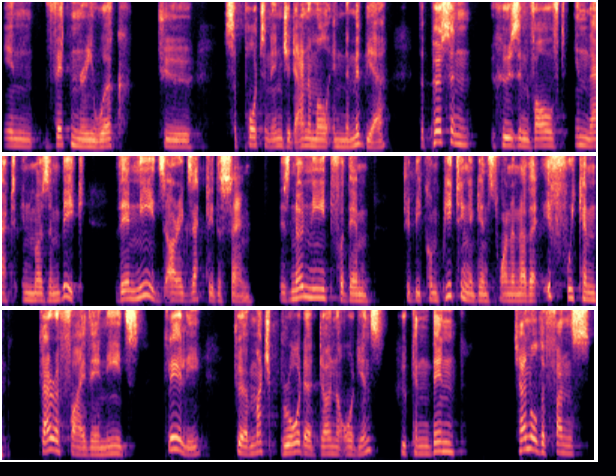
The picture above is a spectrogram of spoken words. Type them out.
in veterinary work to support an injured animal in Namibia, the person who's involved in that in Mozambique, their needs are exactly the same. There's no need for them to be competing against one another if we can clarify their needs clearly to a much broader donor audience who can then channel the funds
